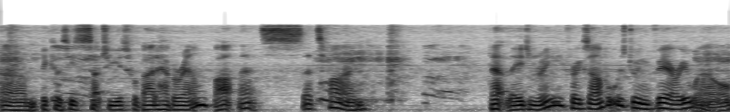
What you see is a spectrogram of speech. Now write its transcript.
um, because he's such a useful guy to have around, but that's that's fine. That legionary, for example, was doing very well.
